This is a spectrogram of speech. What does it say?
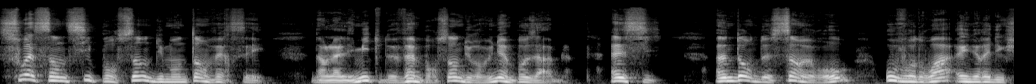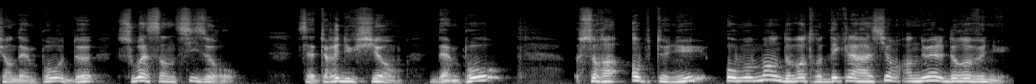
66% du montant versé, dans la limite de 20% du revenu imposable. Ainsi, un don de 100 euros ouvre droit à une réduction d'impôt de 66 euros. Cette réduction d'impôt sera obtenue au moment de votre déclaration annuelle de revenus.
